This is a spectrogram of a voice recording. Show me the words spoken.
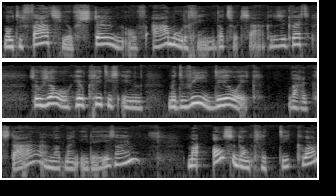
motivatie of steun of aanmoediging, dat soort zaken. Dus ik werd sowieso heel kritisch in met wie deel ik waar ik sta en wat mijn ideeën zijn. Maar als er dan kritiek kwam,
